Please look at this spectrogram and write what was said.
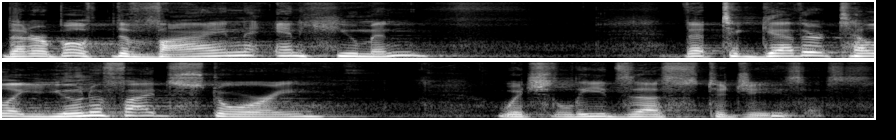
that are both divine and human, that together tell a unified story which leads us to Jesus.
